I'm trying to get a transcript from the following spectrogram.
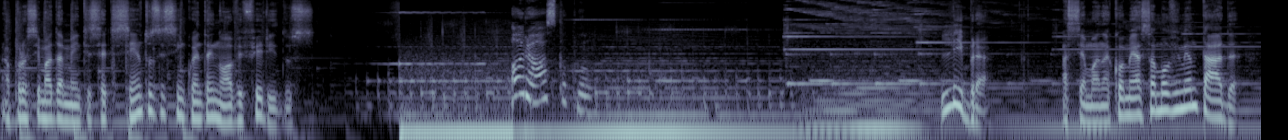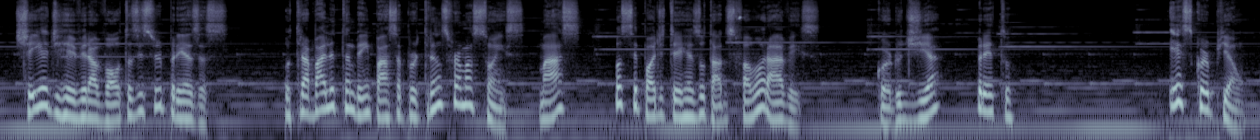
aproximadamente 759 feridos. Horóscopo. Libra. A semana começa movimentada, cheia de reviravoltas e surpresas. O trabalho também passa por transformações, mas você pode ter resultados favoráveis. Cor do dia: preto. Escorpião.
